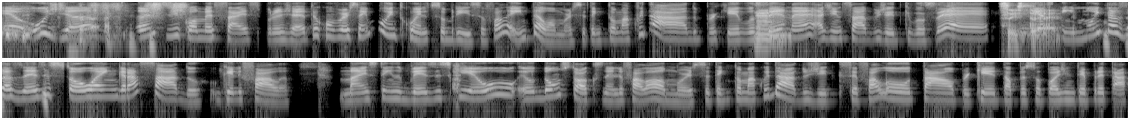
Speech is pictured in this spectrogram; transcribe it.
É, o Jan, antes de começar esse projeto, eu conversei muito com ele sobre isso. Eu falei, então, amor, você tem que tomar cuidado, porque você, Hum. né, a gente sabe o jeito que você é. Você E assim, muitas das vezes soa engraçado o que ele fala. Mas tem vezes que eu, eu dou uns toques nele. Eu falo, ó, amor, você tem que tomar cuidado do jeito que você falou, tal, porque tal pessoa pode interpretar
